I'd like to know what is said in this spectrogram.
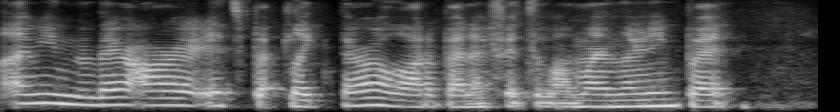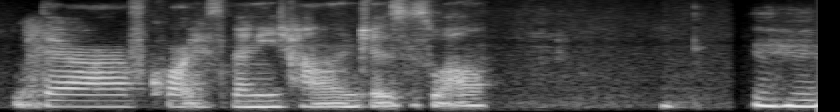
I mean, there are it's but like there are a lot of benefits of online learning, but there are, of course, many challenges as well. Mm-hmm.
